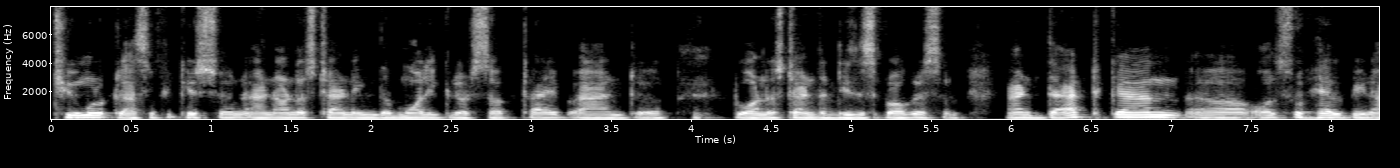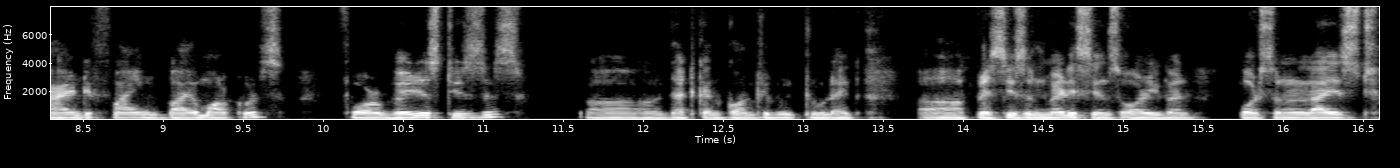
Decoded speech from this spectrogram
tumor classification and understanding the molecular subtype and uh, to understand the disease progression. And that can uh, also help in identifying biomarkers for various diseases uh, that can contribute to like uh, precision medicines or even personalized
